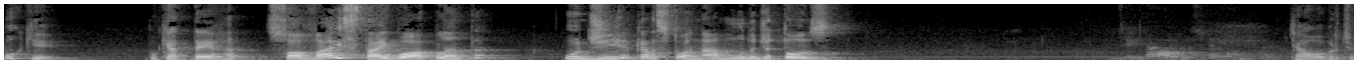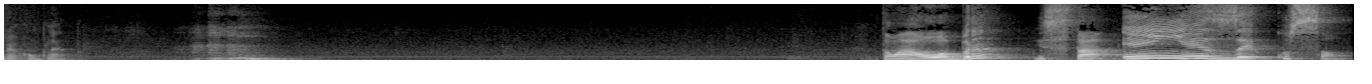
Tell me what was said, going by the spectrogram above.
Por quê? Porque a terra só vai estar igual à planta o dia que ela se tornar mundo ditoso. O dia que a obra estiver completa. Que a obra estiver completa. Então a obra está em execução.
